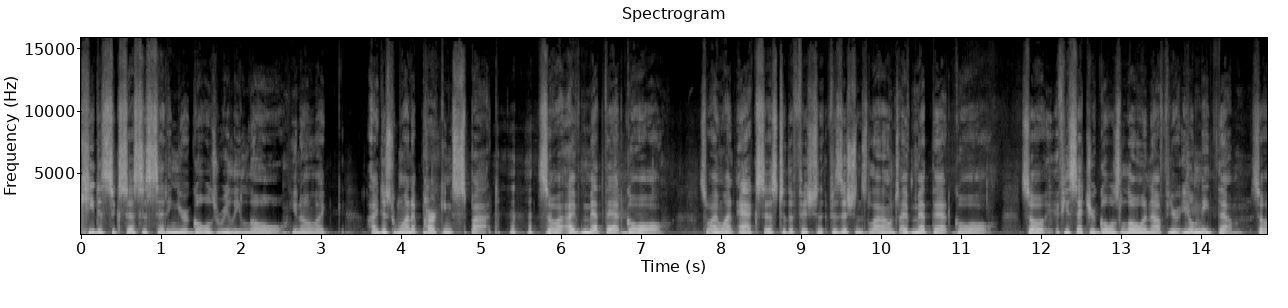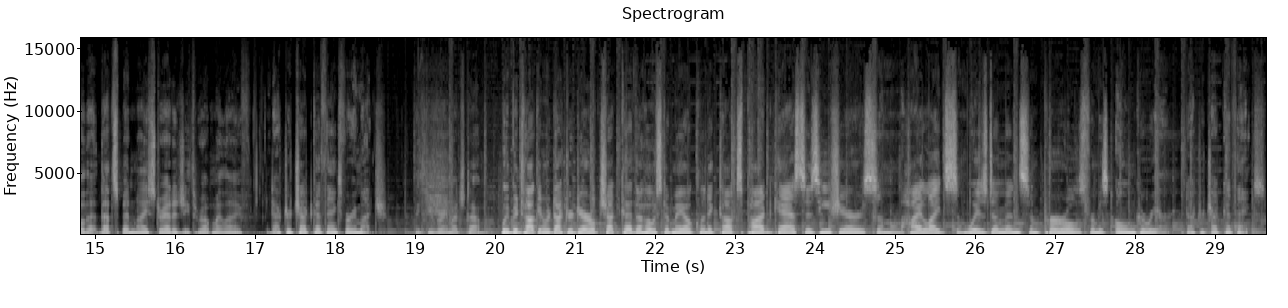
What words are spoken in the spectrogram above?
key to success is setting your goals really low. You know, like I just want a parking spot. so I've met that goal. So I want access to the physician's lounge. I've met that goal. So if you set your goals low enough, you will meet them. So that, that's been my strategy throughout my life. Dr. Chutka, thanks very much. Thank you very much, Tom. We've been talking with Dr. Daryl Chutka, the host of Mayo Clinic Talks podcast, as he shares some highlights, some wisdom, and some pearls from his own career. Dr. Chutka, thanks.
